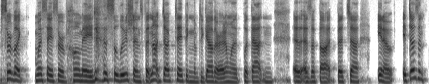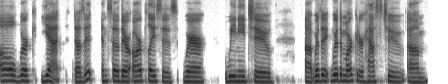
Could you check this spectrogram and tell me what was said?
sort of like I want to say sort of homemade solutions, but not duct taping them together. I don't want to put that in as a thought, but uh, you know, it doesn't all work yet, does it? And so there are places where we need to, uh, where the where the marketer has to um,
